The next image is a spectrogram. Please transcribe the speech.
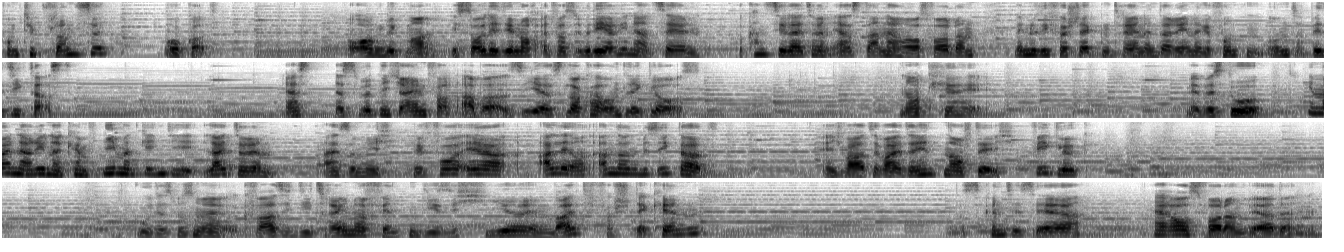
Vom Typ Pflanze? Oh Gott. Oh, Augenblick mal. Ich sollte dir noch etwas über die Arena erzählen. Du kannst die Leiterin erst dann herausfordern, wenn du die versteckten Tränen in der Arena gefunden und besiegt hast. Erst, es wird nicht einfach, aber sieh es locker und leg los. Okay. Wer bist du? In meiner Arena kämpft niemand gegen die Leiterin, also mich, bevor er alle anderen besiegt hat. Ich warte weiter hinten auf dich. Viel Glück! Gut, jetzt müssen wir quasi die Trainer finden, die sich hier im Wald verstecken. Das könnte sehr herausfordernd werden.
